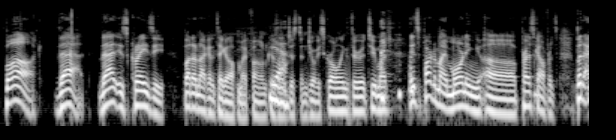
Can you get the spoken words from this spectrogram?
Fuck that. That is crazy. But I'm not going to take it off my phone because I just enjoy scrolling through it too much. it's part of my morning uh, press conference. But I,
